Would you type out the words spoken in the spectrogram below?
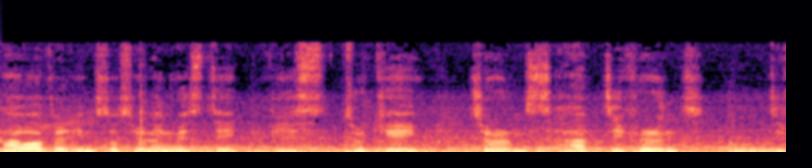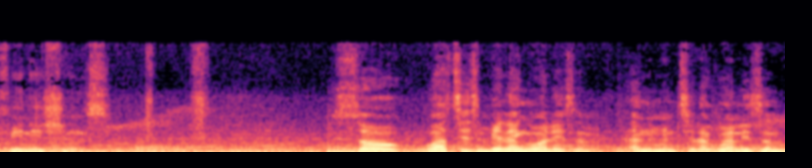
However, in sociolinguistics, these two key terms have different definitions. So, what is bilingualism and multilingualism?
